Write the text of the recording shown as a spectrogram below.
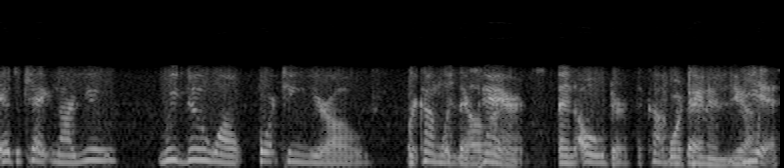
educating our youth. We do want 14 year olds to come with their over. parents and older to come with their Fourteen and yeah, yes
